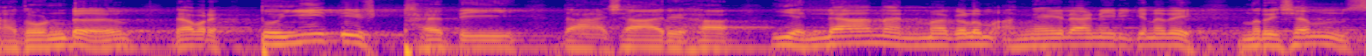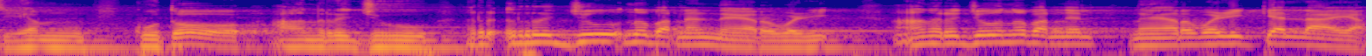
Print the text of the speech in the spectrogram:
അതുകൊണ്ട് എന്താ പറയുക തൊയ്യി തിഷ്ഠതി ദാശാരുഹ. ഈ എല്ലാ നന്മകളും അങ്ങയിലാണ് ഇരിക്കുന്നത് നൃശംസ്യം കുതോ ആ നൃജു. ഋജു എന്ന് പറഞ്ഞാൽ നേർവഴി. ആ നൃജു എന്ന് പറഞ്ഞാൽ നേർവഴിക്കല്ലായ.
